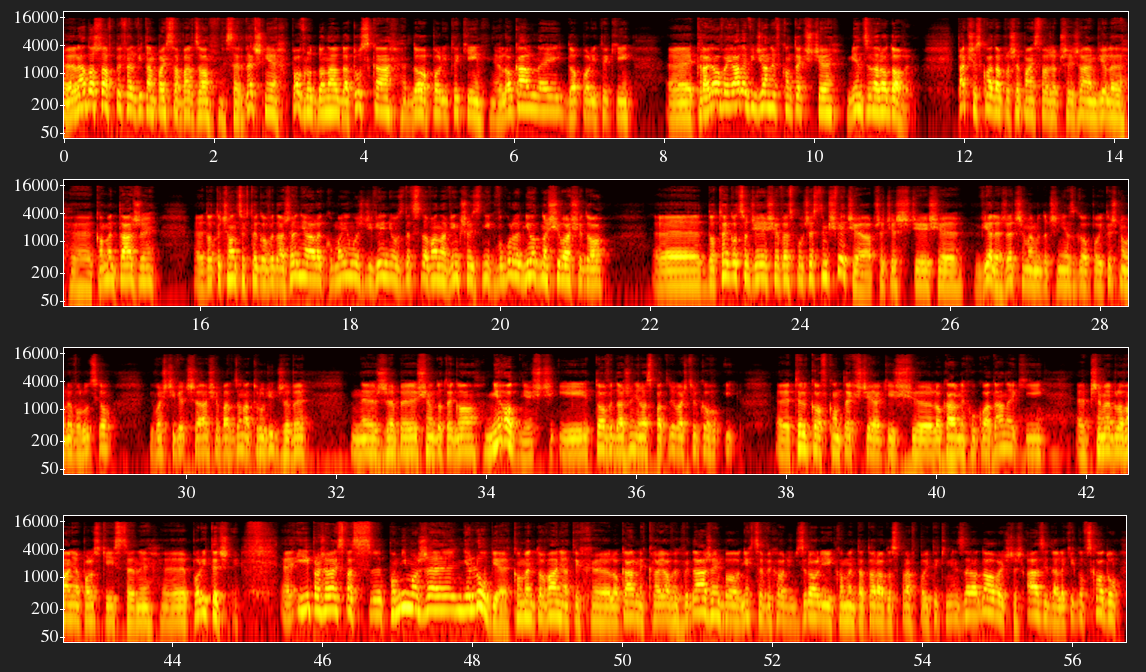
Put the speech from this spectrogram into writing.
Radosław Pyfel, witam Państwa bardzo serdecznie. Powrót Donalda Tuska do polityki lokalnej, do polityki e, krajowej, ale widziany w kontekście międzynarodowym. Tak się składa, proszę Państwa, że przejrzałem wiele e, komentarzy e, dotyczących tego wydarzenia, ale ku mojemu zdziwieniu zdecydowana większość z nich w ogóle nie odnosiła się do, do tego, co dzieje się we współczesnym świecie, a przecież dzieje się wiele rzeczy. Mamy do czynienia z geopolityczną rewolucją i właściwie trzeba się bardzo natrudzić, żeby, żeby się do tego nie odnieść i to wydarzenie rozpatrywać tylko w, e, tylko w kontekście jakichś e, lokalnych układanek i e, przemeblowania polskiej sceny politycznej. I proszę Państwa, pomimo, że nie lubię komentowania tych lokalnych, krajowych wydarzeń, bo nie chcę wychodzić z roli komentatora do spraw polityki międzynarodowej, czy też Azji, Dalekiego Wschodu,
